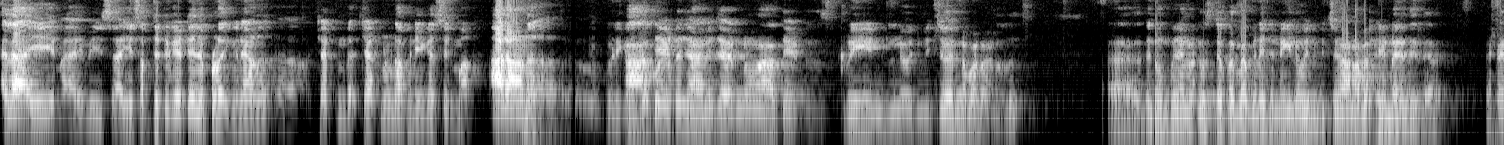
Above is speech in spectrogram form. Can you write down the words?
അല്ല ഈ ഈ സബ്ജക്ട് കേട്ട് കഴിഞ്ഞപ്പോഴേ? ഇങ്ങനെയാണ് ചേട്ടന്റെ ചേട്ടനുടെ അഭിനയിക്കുന്ന സിനിമ. ആരാണ് ആദ്യമായിട്ട് ഞാനും ചേട്ടനും ആദ്യമായിട്ട് സ്ക്രീനിൽ ഒരുമിച്ച് വരുന്ന പടമാണിത്. ഇതിനു മുമ്പ് ഞങ്ങൾ ക്രിസ്റ്റഫറിൽ അഭിനയിച്ചിട്ടുണ്ടെങ്കിൽ ഒരുമിച്ച് കാണാൻ പറ്റിയിട്ടുണ്ടായിരുന്നില്ല. പക്ഷെ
